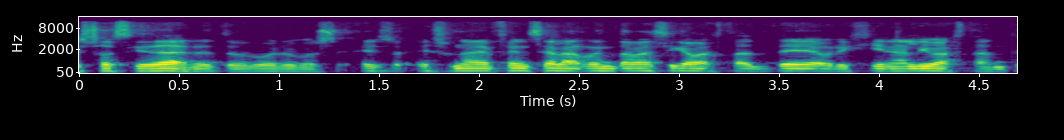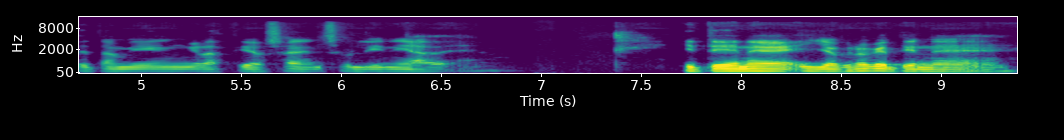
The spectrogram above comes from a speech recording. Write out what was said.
sociedad. Entonces, bueno, pues es, una defensa de la renta básica bastante original y bastante también graciosa en su línea de... Y, tiene, y yo creo que tiene,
